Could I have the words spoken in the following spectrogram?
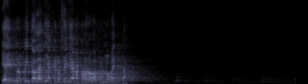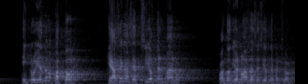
y hay un grupito de 10 que no se lleva con los otros 90. Incluyendo los pastores, que hacen acepción de hermanos, cuando Dios no hace acepción de personas.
